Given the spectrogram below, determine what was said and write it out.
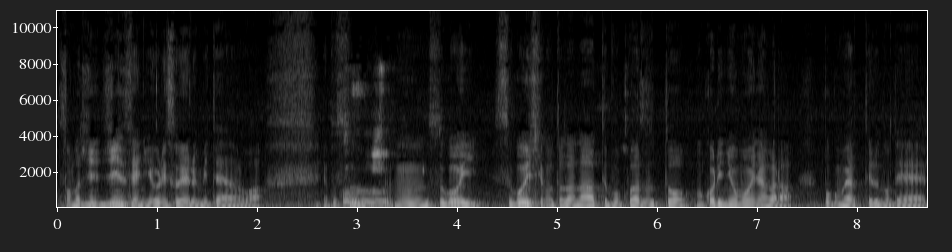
そのじ人生に寄り添えるみたいなのはやっぱす,、うん。うん、すごいすごい仕事だなって僕はずっと誇りに思いながら僕もやってるので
